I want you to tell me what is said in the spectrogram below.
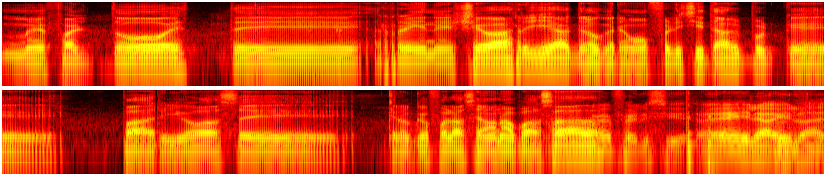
Me faltó este René Echevarría, que lo queremos felicitar porque parió hace, creo que fue la semana pasada. Ay, felicidades. La- y la-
